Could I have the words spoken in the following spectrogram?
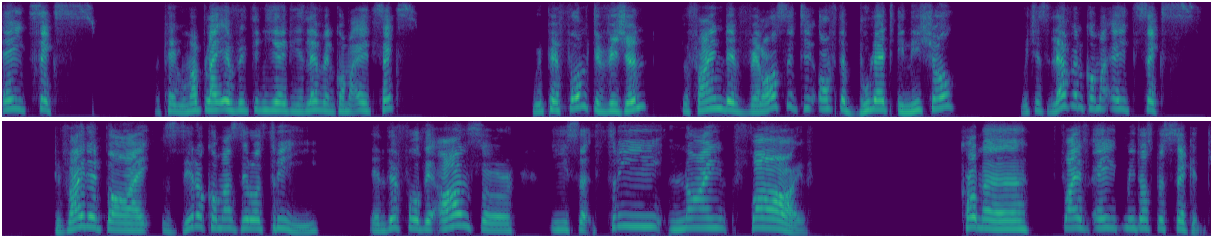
86. Okay, we multiply everything here, it is 11,86. We perform division to find the velocity of the bullet initial, which is 11,86 divided by 0, 0.03. And therefore the answer is 395, comma 58 meters per second.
